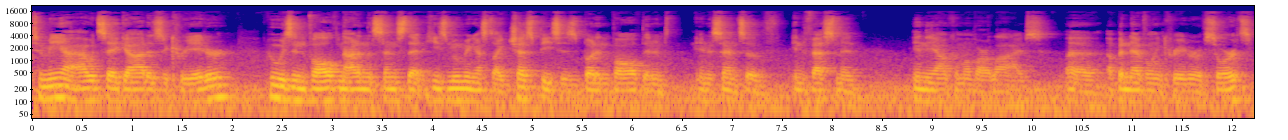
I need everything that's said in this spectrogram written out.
to me, I would say God is a creator who is involved not in the sense that he's moving us like chess pieces, but involved in in a sense of investment in the outcome of our lives, uh, a benevolent creator of sorts.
